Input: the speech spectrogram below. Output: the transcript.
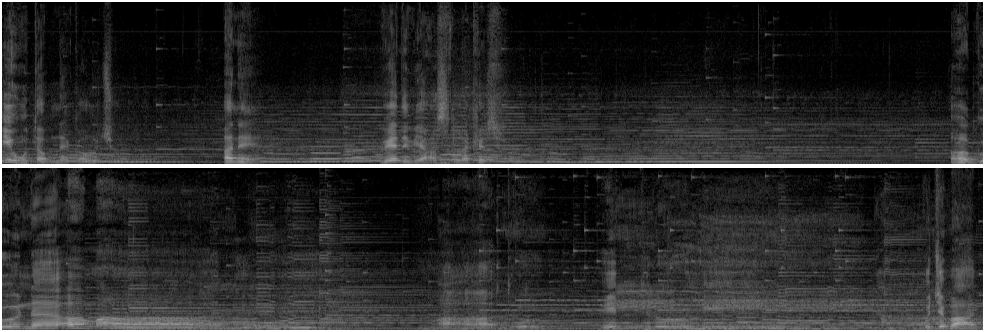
એ હું તમને કહું છું. અને વેદ વ્યાસ લખે છે, અગુણ અમાન પિતૃહી પૂજ્યપાદ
